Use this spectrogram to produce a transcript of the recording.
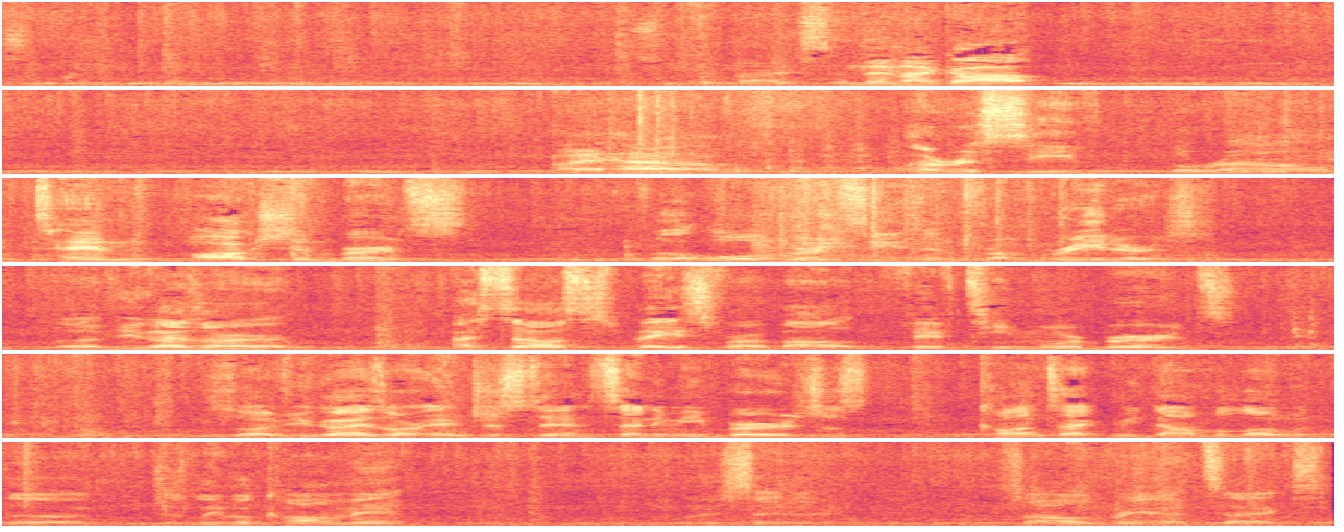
Super, super nice. And I got, I have, I received around 10 auction birds for the old bird season from breeders. So if you guys are, I have space for about 15 more birds. So if you guys are interested in sending me birds, just contact me down below with the, just leave a comment. What did I say there? So I was reading a text.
